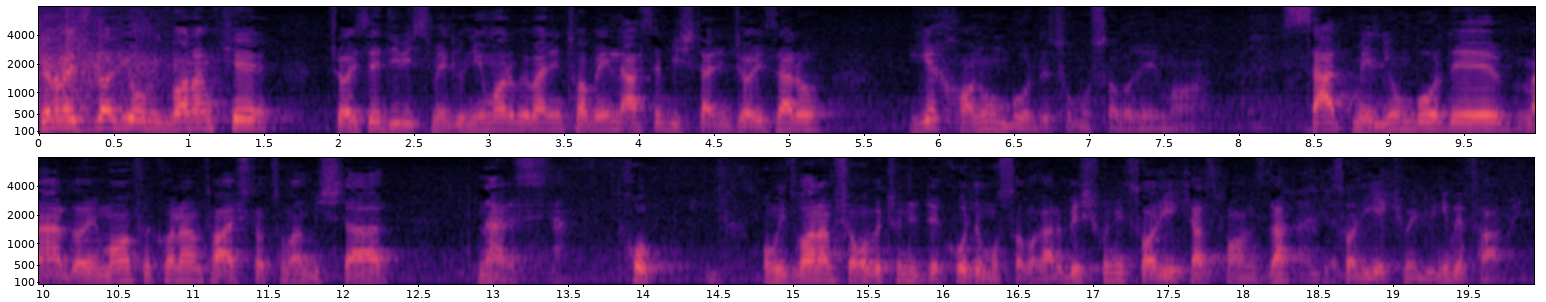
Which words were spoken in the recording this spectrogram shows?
جناب اجلالی امیدوارم که جایزه 200 میلیونی ما رو ببرین. تا به این لحظه بیشترین جایزه رو یه خانوم برده تو مسابقه ما. 100 میلیون برده. مردای ما فکر کنم تا 80 تومن بیشتر نرسیدن. خب امیدوارم شما بتونید رکورد مسابقه رو بشونید سال یک از 15 سال یک میلیونی بفرمایید.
